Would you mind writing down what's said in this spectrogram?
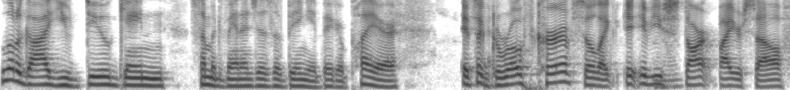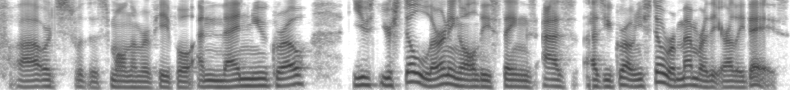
little guy, you do gain some advantages of being a bigger player. It's a growth curve. So, like, if you mm-hmm. start by yourself uh, or just with a small number of people, and then you grow, you, you're still learning all these things as as you grow and you still remember the early days.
